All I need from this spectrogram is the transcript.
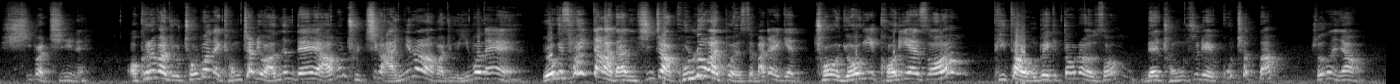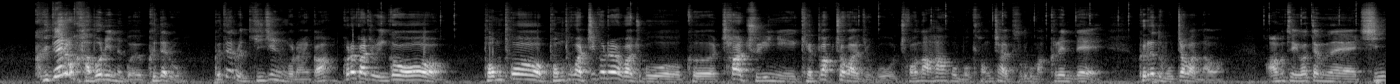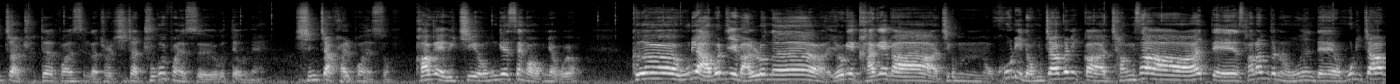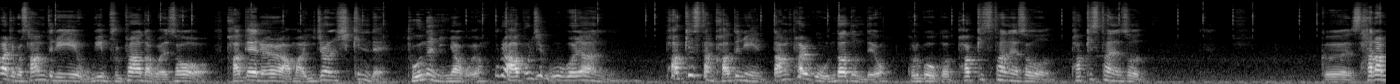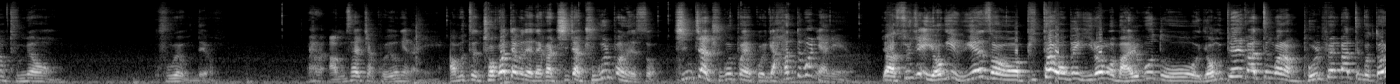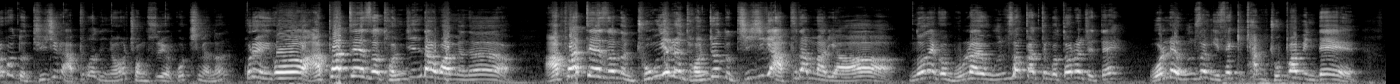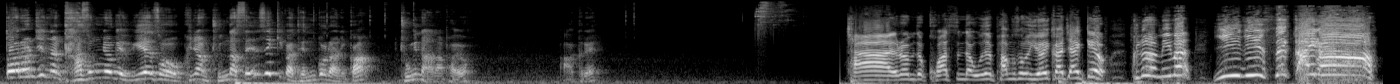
씨발, 지리네. 어, 그래가지고 저번에 경찰이 왔는데 아무 조치가 안 일어나가지고 이번에 여기 서 있다가 난 진짜 골로 갈 뻔했어요. 맞아, 이게 저 여기 거리에서 비타 500이 떨어져서 내 정수리에 꽂혔다? 저는 그냥 그대로 가버리는 거예요. 그대로. 그대로 뒤지는 거라니까. 그래가지고 이거 범퍼 범퍼가 찌그러져가지고 그 차 주인이 개빡쳐가지고 전화하고 뭐 경찰 부르고 막 그랬는데 그래도 못 잡았나 봐. 아무튼 이것 때문에 진짜 좆될 뻔했습니다. 저 진짜 죽을 뻔했어요. 이것 때문에 진짜 갈 뻔했어. 가게 위치 옮길 생각 없냐고요? 그 우리 아버지 말로는 여기 가게가 지금 홀이 너무 작으니까 장사할 때 사람들은 오는데 홀이 작아가지고 사람들이 오기 불편하다고 해서 가게를 아마 이전시킨대 돈은 있냐고요? 우리 아버지 뭐 그냥 파키스탄 가더니 땅 팔고 온다던데요 그리고 그 파키스탄에서 파키스탄에서 그 사람 두 명 구해온대요 암살자 고용이라니. 아무튼 저것 때문에 내가 진짜 죽을 뻔했어. 진짜 죽을 뻔했고 이게 한두 번이 아니에요. 야 솔직히 여기 위에서 비타 500 이런 거 말고도 연필 같은 거랑 볼펜 같은 거 떨궈도 뒤지가 아프거든요 정수리에 꽂히면은. 그리고 이거 아파트에서 던진다고 하면은 아파트에서는 종이를 던져도 뒤지게 아프단 말이야. 너네 그거 몰라요? 운석 같은 거 떨어질 때? 원래 운석 이 새끼 장 족밥인데 떨어지는 가속력에 의해서 그냥 존나 센 새끼가 된 거라니까? 종이는 안 아파요 아 그래? 자 여러분들 고맙습니다. 오늘 방송은 여기까지 할게요. 그럼 이만 이디 스카이가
